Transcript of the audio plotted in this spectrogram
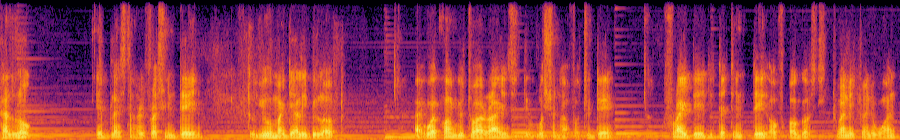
Hello, a blessed and refreshing day to you, my dearly beloved. I welcome you to Arise devotional for today, Friday, the 13th day of August 2021,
